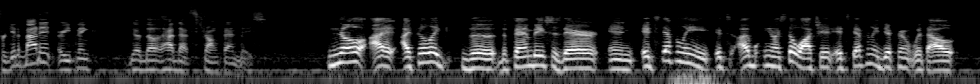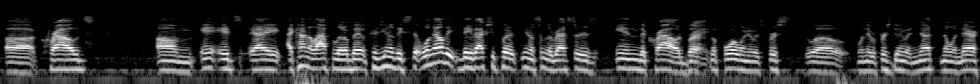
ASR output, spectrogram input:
forget about it, or you think they'll, they'll have that strong fan base? No, I I feel like the the fan base is there, and it's definitely it's I you know I still watch it. It's definitely different without uh crowds. Um, it, it's I I kind of laugh a little bit because you know they still well now they they've actually put you know some of the wrestlers in the crowd, but Right. before when it was first well when they were first doing it with no, no one there,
